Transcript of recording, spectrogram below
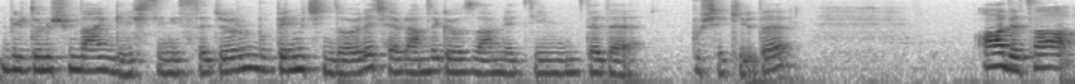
bir dönüşümden geçtiğini hissediyorum. Bu benim için de öyle. Çevremde gözlemlediğimde de bu şekilde. Adeta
